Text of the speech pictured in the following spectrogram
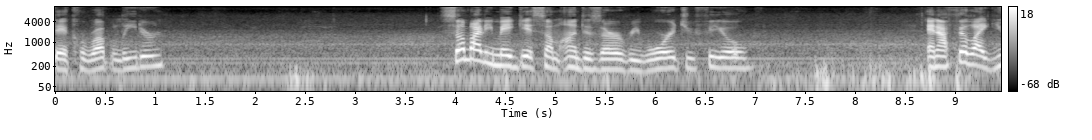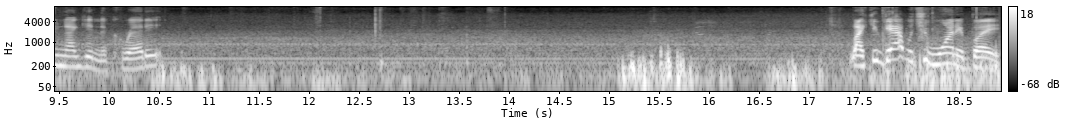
they're corrupt leader. Somebody may get some undeserved reward, you feel. And I feel like you're not getting the credit. Like you got what you wanted, but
